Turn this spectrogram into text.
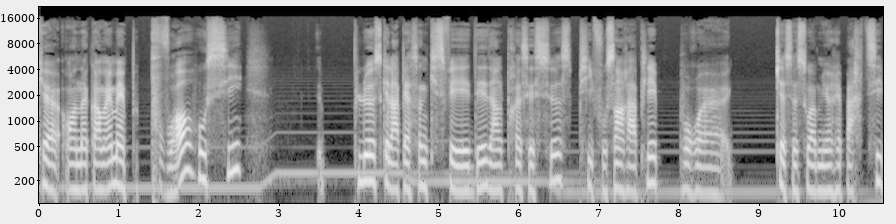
qu'on a quand même un peu pouvoir aussi, plus que la personne qui se fait aider dans le processus. Puis il faut s'en rappeler pour euh, que ce soit mieux réparti.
